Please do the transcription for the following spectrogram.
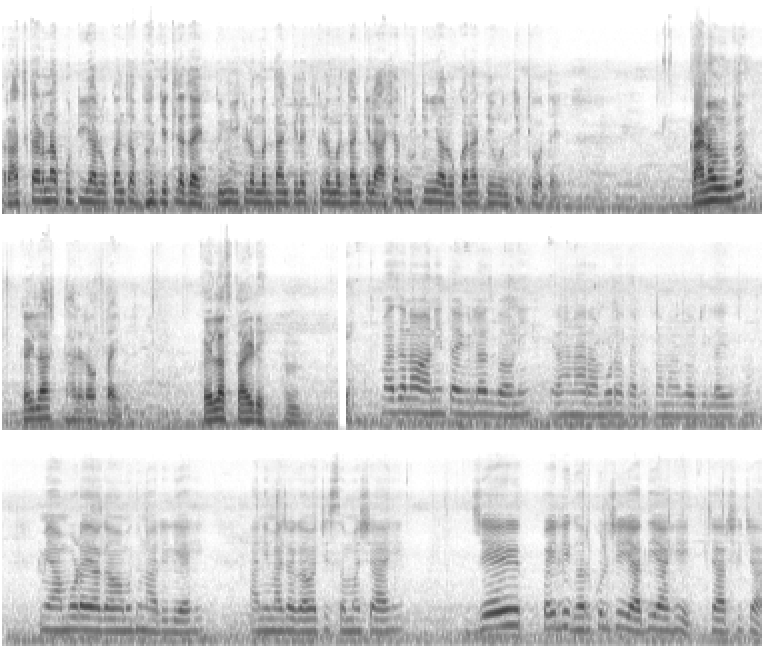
राजकारणापोटी या लोकांचा भग घेतला जाईल तुम्ही इकडं मतदान केलं तिकडं मतदान केलं अशा दृष्टीने या लोकांना ते वंचित ठेवत आहेत. काय नाव तुमचं? कैलास धारेराव तायडे कैलास तायडे. हं. माझं नाव अनिता विलास बावणे राहणार आंबोडा तालुका माळगाव जिल्हा यवतमाळ. मी आंबोडा या गावामधून आलेली आहे आणि माझ्या गावाची समस्या आहे. जे पहिली घरकुलची यादी आहे चारशे चार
